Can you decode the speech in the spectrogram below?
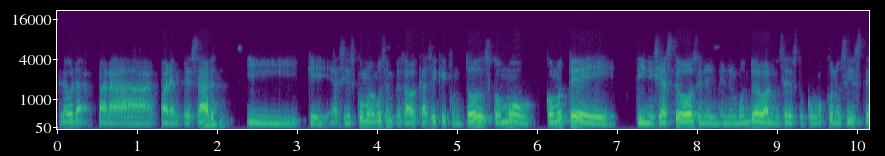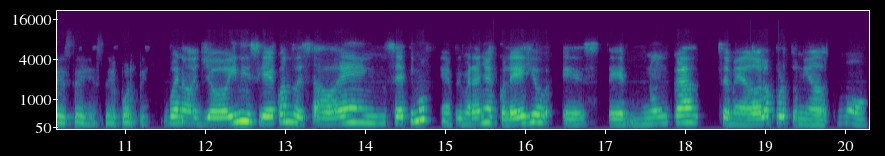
Laura, para, para empezar, y que así es como hemos empezado casi que con todos, ¿cómo, cómo te, te iniciaste vos en el, en el, mundo de baloncesto? ¿Cómo conociste este, este deporte? Bueno, yo inicié cuando estaba en séptimo, en primer año de colegio. Este, nunca se me ha dado la oportunidad como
